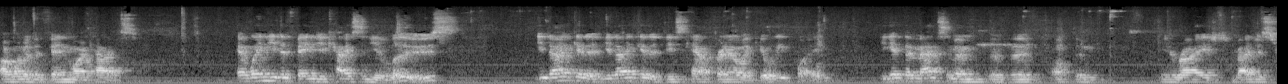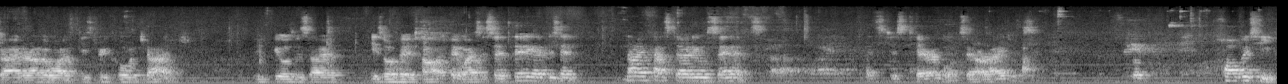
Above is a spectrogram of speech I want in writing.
I want to defend my case. And when you defend your case and you lose, you don't get a you don't get a discount for an guilty plea. You get the maximum of the often enraged magistrate or otherwise district court judge who feels as though his or her time's been wasted. So 38% no custodial sentence. That's just terrible. It's outrageous. Look, poverty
